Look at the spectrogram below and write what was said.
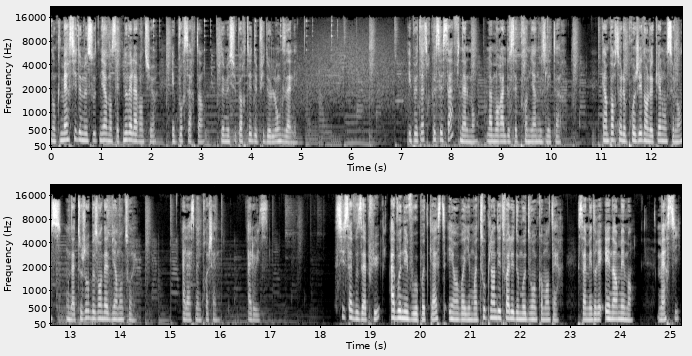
Donc merci de me soutenir dans cette nouvelle aventure et pour certains, de me supporter depuis de longues années. Et peut-être que c'est ça finalement, la morale de cette première newsletter. Qu'importe le projet dans lequel on se lance, on a toujours besoin d'être bien entouré. À la semaine prochaine. Aloïse. Si ça vous a plu, abonnez-vous au podcast et envoyez-moi tout plein d'étoiles et de mots doux en commentaire. Ça m'aiderait énormément. Merci.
